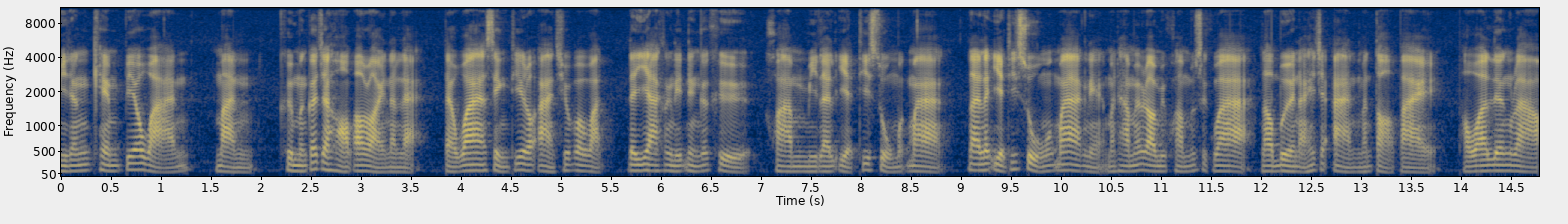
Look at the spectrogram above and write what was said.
มีทั้งเค็มเปรี้ยวหวานมัน คือมันก็จะหอมอร่อยนั่นแหละ แต่ว่าสิ่งที่เราอ่านชีวประวัติ ได้ยากสักนิดหนึ่งก็คือ ความมีรายละเอียดที่สูงมากๆ รายละเอียดที่สูงมากๆเนี่ยมันทำให้เรามีความรู้สึกว่าเราเบื่อหน่ายที่จะอ่านมันต่อไป เพราะว่าเรื่องราว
